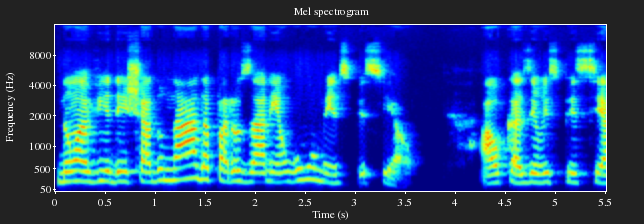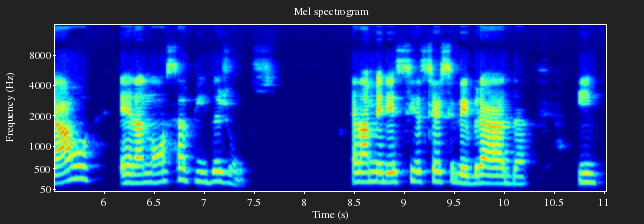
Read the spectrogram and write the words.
Não havia deixado nada para usar em algum momento especial. A ocasião especial era a nossa vida juntos. Ela merecia ser celebrada em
